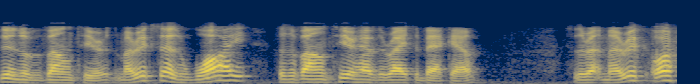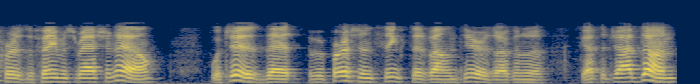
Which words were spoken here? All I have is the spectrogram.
din of a volunteer. The Marik says, why does a volunteer have the right to back out? So the Marik offers the famous rationale, which is that if a person thinks that volunteers are going to get the job done,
